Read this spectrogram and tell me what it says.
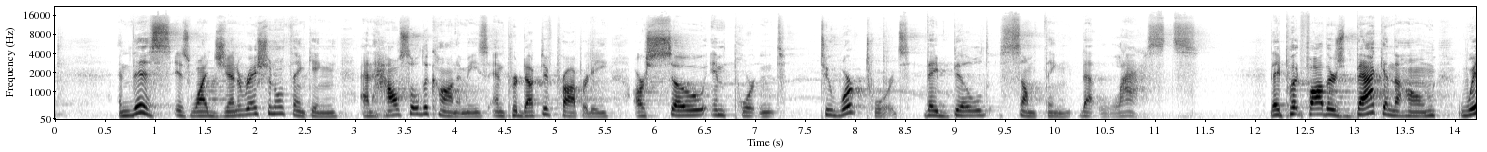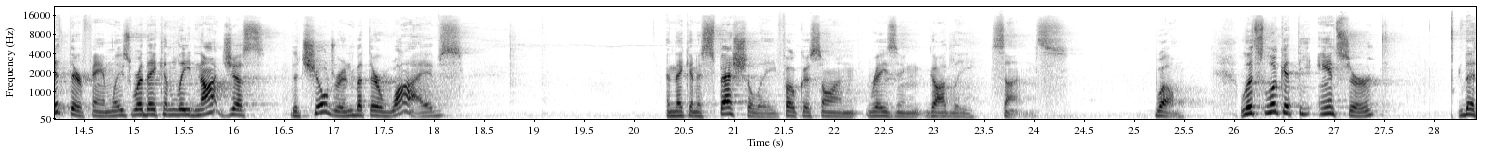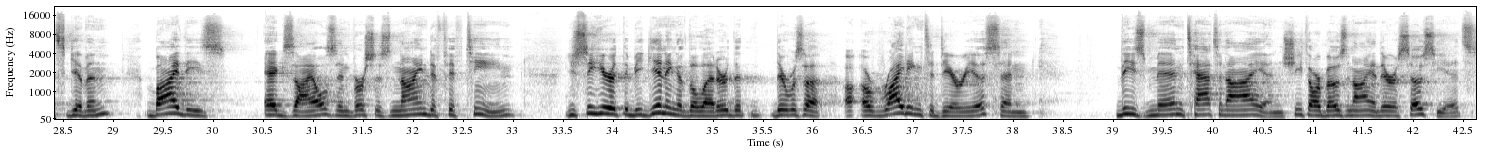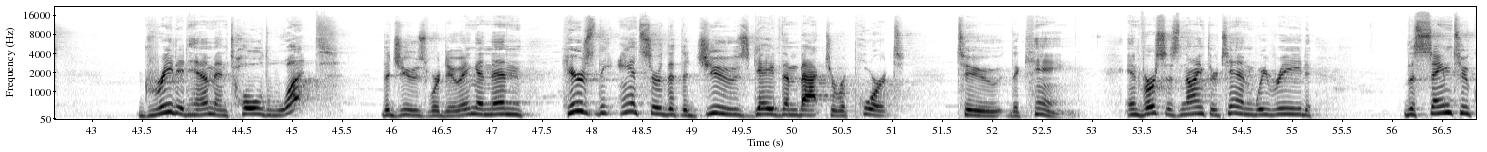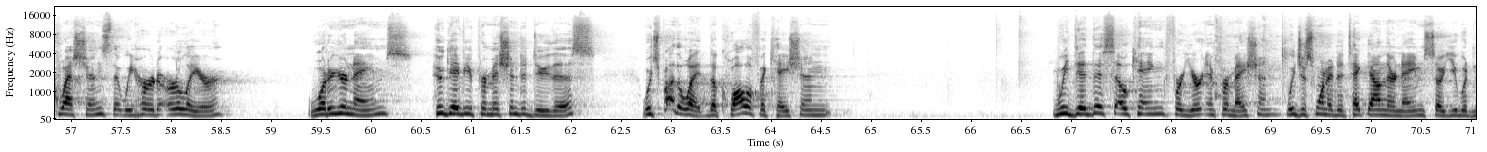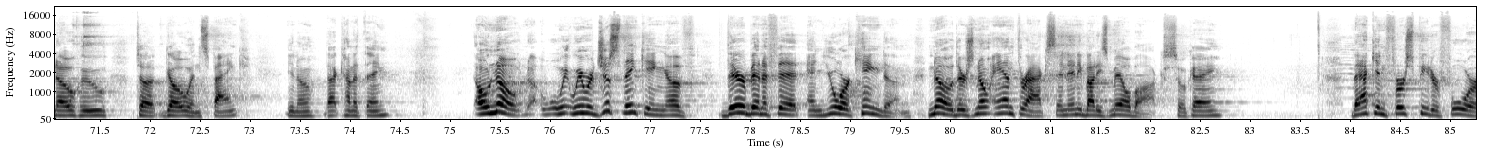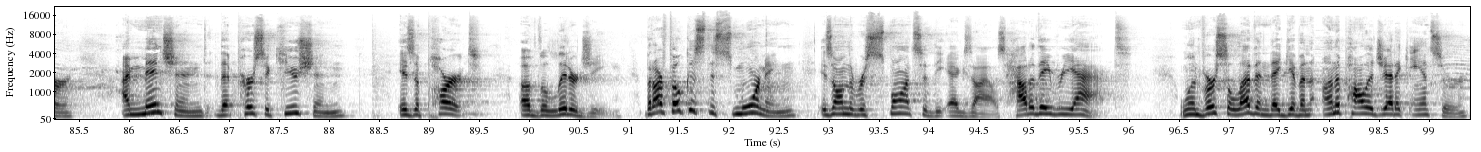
And this is why generational thinking and household economies and productive property are so important to work towards. They build something that lasts. They put fathers back in the home with their families where they can lead not just the children, but their wives. And they can especially focus on raising godly sons. Well, let's look at the answer that's given by these exiles in verses 9 to 15. You see here at the beginning of the letter that there was a, a, writing to Darius, and these men, Tattenai and Shethar Bozenai and their associates, greeted him and told what the Jews were doing. And then here's the answer that the Jews gave them back to report to the king. In verses 9 through 10, we read the same two questions that we heard earlier What are your names? Who gave you permission to do this? Which, by the way, the qualification we did this, O king, for your information. We just wanted to take down their names so you would know who to go and spank, you know, that kind of thing. Oh, no, we, we were just thinking of their benefit and your kingdom. No, there's no anthrax in anybody's mailbox, okay? Back in 1 Peter 4, I mentioned that persecution is a part of the liturgy. But our focus this morning is on the response of the exiles. How do they react? Well, in verse 11, they give an unapologetic answer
